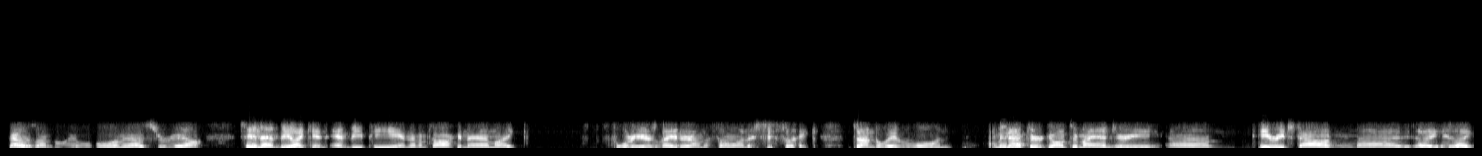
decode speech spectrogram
that was unbelievable. I mean, that was surreal. Seeing him be like an MVP, and then I'm talking to him like four years later on the phone. It's just like it's unbelievable. And I mean, after going through my injury, um, he reached out and uh, like, he like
